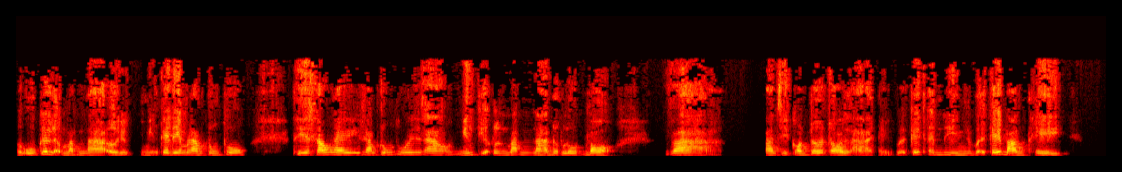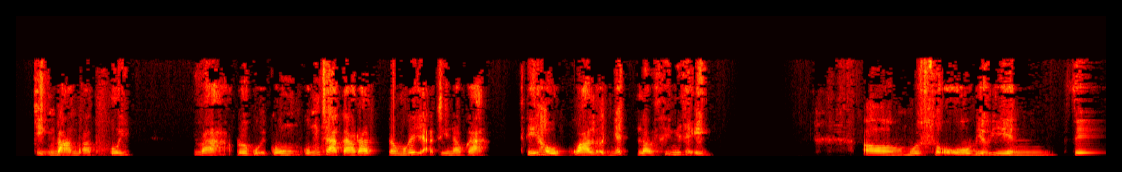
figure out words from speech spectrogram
hữu cái lớp mặt nạ ở những cái đêm làm trung thu thì sau ngày làm trung thu thì sao? Những chiếc mặt nạ được lột bỏ. Và bạn chỉ còn trơ trọi lại với cái thân hình với cái bản thể chính bạn mà thôi. Và rồi cuối cùng cũng chả tạo ra được một cái giá trị nào cả. Thì hậu quả lớn nhất là như thế. Ờ, một số biểu hiện về,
